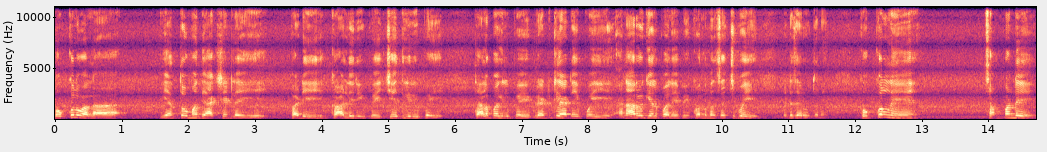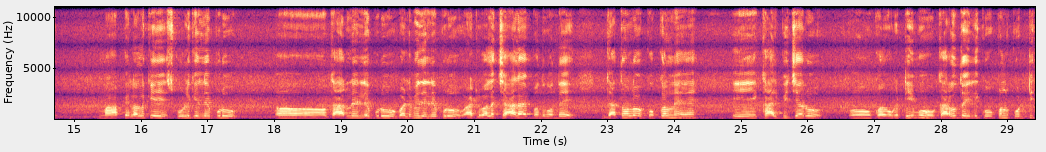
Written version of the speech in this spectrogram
కుక్కల వల్ల ఎంతోమంది యాక్సిడెంట్లు అయ్యి పడి కాళ్ళు ఇరిగిపోయి చేతులు ఇరిగిపోయి తల పగిలిపోయి బ్లడ్ క్లాట్ అయిపోయి అనారోగ్యాల పాలైపోయి కొంతమంది చచ్చిపోయి ఇట్లా జరుగుతున్నాయి. కుక్కల్ని చంపండి. మా పిల్లలకి స్కూల్కి వెళ్ళేప్పుడు కారులో వెళ్ళేప్పుడు బళ్ళ మీద వెళ్ళేప్పుడు వాటి వల్ల చాలా ఇబ్బందిగా ఉంది. గతంలో కుక్కల్ని ఈ కాల్పించారు. ఒక టీము కర్రలతో వెళ్ళి కుక్కలను కొట్టి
